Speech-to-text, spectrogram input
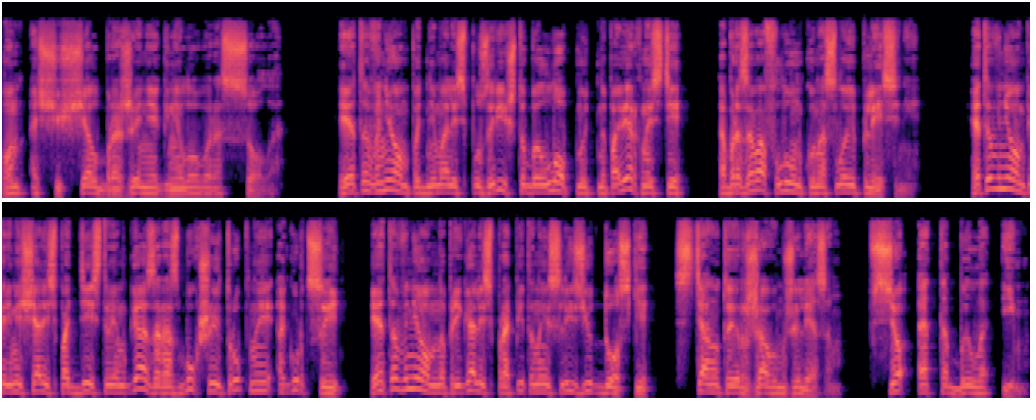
Он ощущал брожение гнилого рассола, и это в нем поднимались пузыри, чтобы лопнуть на поверхности, образовав лунку на слое плесени. Это в нем перемещались под действием газа разбухшие трупные огурцы, это в нем напрягались пропитанные слизью доски, стянутые ржавым железом. Все это было им.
